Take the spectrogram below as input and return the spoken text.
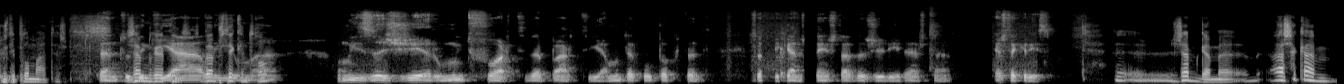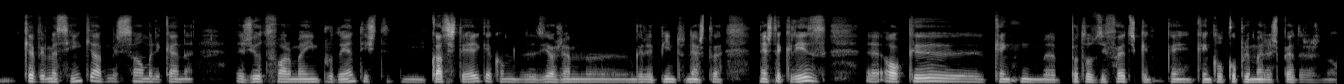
os diplomatas. Portanto, Já de que há vamos ter que uma, um exagero muito forte da parte, e há muita culpa, portanto, os americanos têm estado a gerir esta, esta crise. Uh, Já Gama, acha que, há, que é mesmo assim que a administração americana agiu de forma imprudente e quase histérica, como dizia o Jaime Pinto nesta, nesta crise, eh, ou que quem, para todos os efeitos, quem, quem, quem colocou primeiro as pedras, no,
